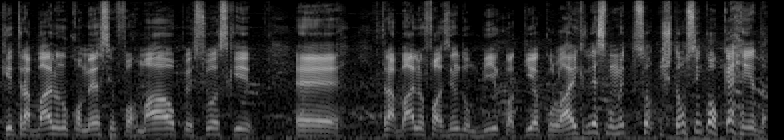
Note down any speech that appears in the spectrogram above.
que trabalham no comércio informal, pessoas que é, trabalham fazendo um bico aqui acolá e que nesse momento estão sem qualquer renda.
